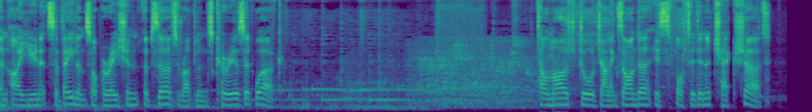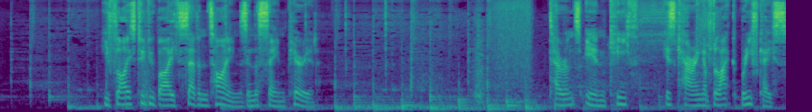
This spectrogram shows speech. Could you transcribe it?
An I-Unit surveillance operation observes Rudland's couriers at work. Talmage George Alexander is spotted in a check shirt. He flies to Dubai seven times in the same period. Terence Ian Keith is carrying a black briefcase.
